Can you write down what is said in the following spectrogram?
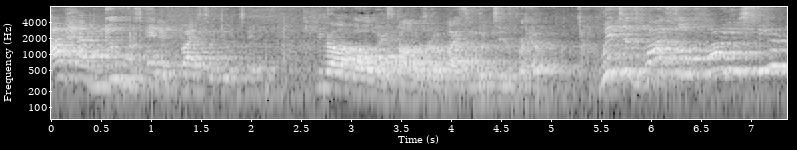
I have news and advice if you'll take it. You know I've always followed your advice and looked to you for help. Which is why so far you steered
